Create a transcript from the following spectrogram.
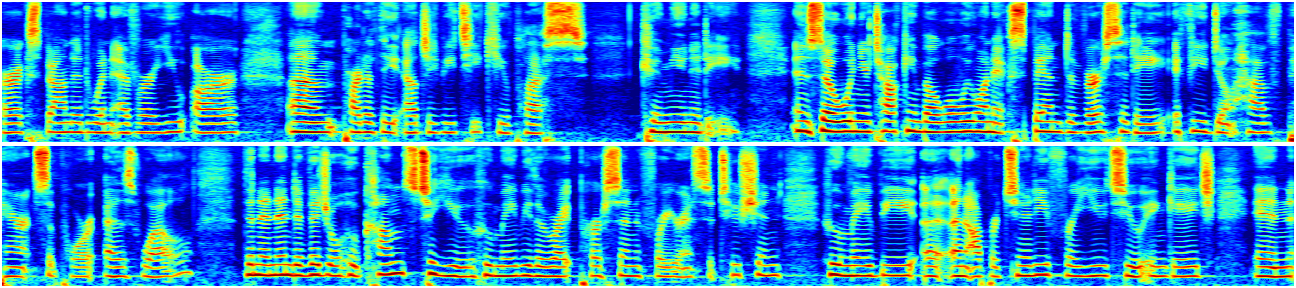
are expounded whenever you are um, part of the LGBTQ plus community. And so when you're talking about, well, we want to expand diversity, if you don't have parent support as well, then an individual who comes to you who may be the right person for your institution, who may be a, an opportunity for you to engage in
